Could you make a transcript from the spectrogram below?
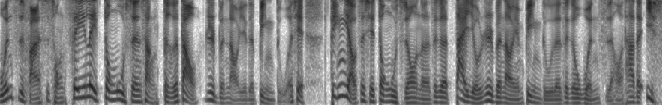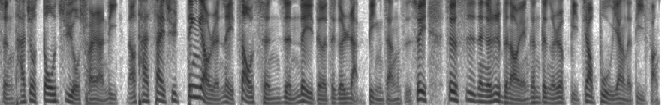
蚊子反而是从这一类动物身上得到日本脑炎的病毒，而且叮咬这些动物之后呢，这个带有日本脑炎病毒的这个蚊子吼，它的一生它就都具有传染力，然后它再去叮咬人类，造成人类的这个染病这样子，所以这个是那个日本脑炎跟登革热比较不一样的地方。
